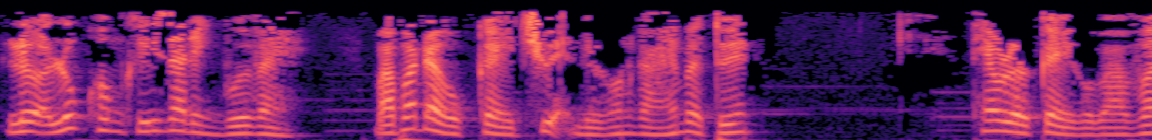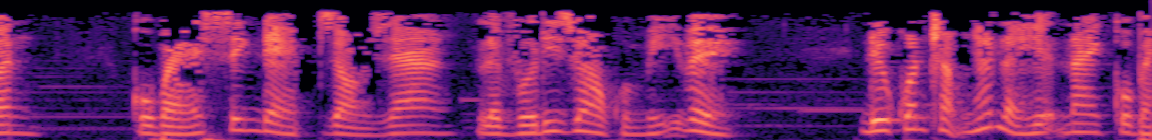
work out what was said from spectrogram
Lựa lúc không khí gia đình vui vẻ, bà bắt đầu kể chuyện về con gái bà Tuyết. Theo lời kể của bà Vân, cô bé xinh đẹp, giỏi giang, lại vừa đi du học của Mỹ về. Điều quan trọng nhất là hiện nay cô bé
